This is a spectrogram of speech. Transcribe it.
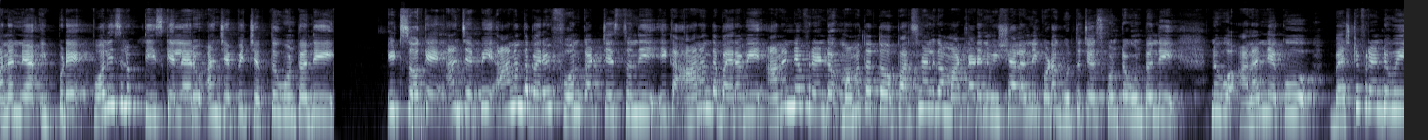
అనన్య ఇప్పుడే పోలీసులకు తీసుకెళ్ళారు అని చెప్పి చెప్తూ ఉంటుంది. ఇట్స్ ఓకే అని చెప్పి ఆనంద భైరవి ఫోన్ కట్ చేస్తుంది. ఇక ఆనంద భైరవి అనన్య ఫ్రెండ్ మమతతో పర్సనల్గా మాట్లాడిన విషయాలన్నీ కూడా గుర్తు చేసుకుంటూ ఉంటుంది. నువ్వు అనన్యకు బెస్ట్ ఫ్రెండ్వి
